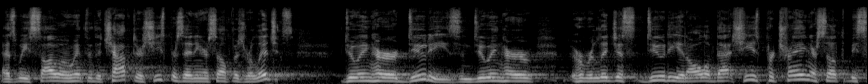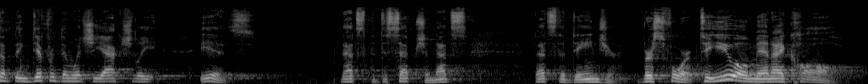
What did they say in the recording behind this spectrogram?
as we saw when we went through the chapter, she's presenting herself as religious, doing her duties and doing her, her religious duty and all of that. She's portraying herself to be something different than what she actually is. That's the deception. That's, that's the danger. Verse 4 To you, O men, I call,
